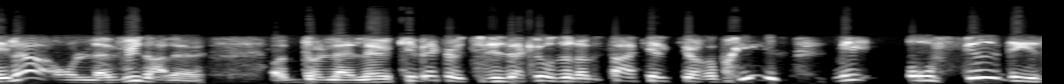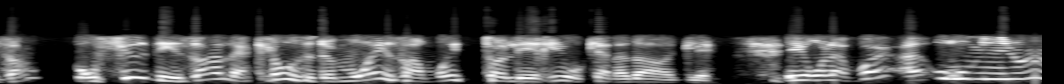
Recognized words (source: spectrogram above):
Et là, on l'a vu dans le, le, Québec a utilisé la clause de l'obstant à quelques reprises, mais au fil des ans, au fil des ans, la clause est de moins en moins tolérée au Canada anglais. Et on la voit au mieux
